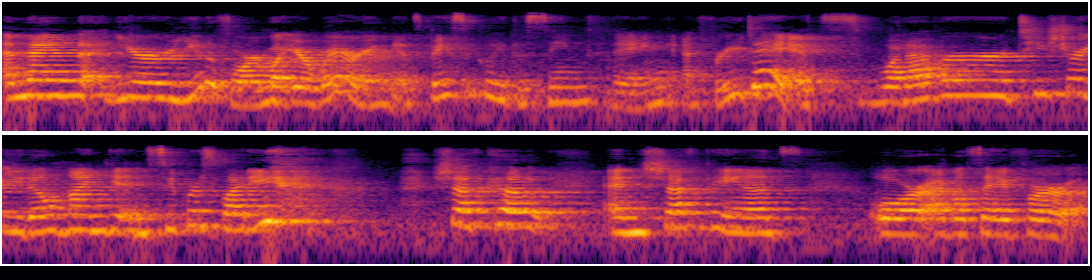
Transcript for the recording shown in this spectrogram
And then your uniform, what you're wearing, it's basically the same thing every day. It's whatever t-shirt you don't mind getting super sweaty, chef coat and chef pants, or I will say for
